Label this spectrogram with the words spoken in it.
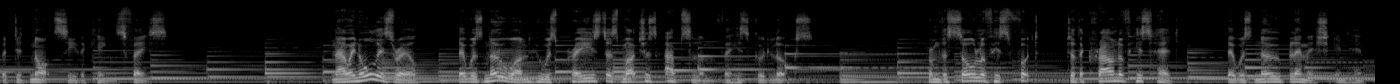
but did not see the king's face. Now in all Israel, there was no one who was praised as much as Absalom for his good looks. From the sole of his foot to the crown of his head, there was no blemish in him.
